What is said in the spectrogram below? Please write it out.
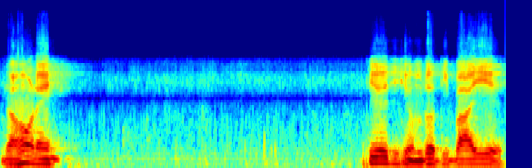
然后呢，第二句型我们做第八页。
